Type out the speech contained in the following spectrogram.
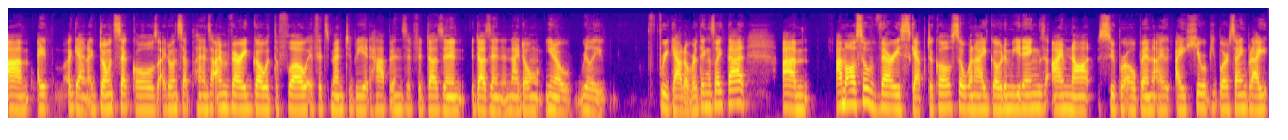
Um, I again, I don't set goals. I don't set plans. I'm very go with the flow. If it's meant to be, it happens. If it doesn't, it doesn't. And I don't, you know, really freak out over things like that. Um, I'm also very skeptical. So when I go to meetings, I'm not super open. I, I hear what people are saying, but I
